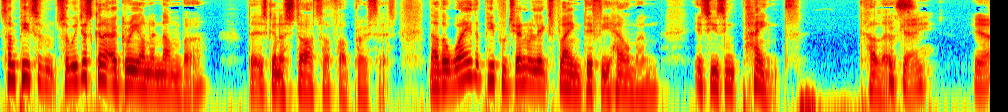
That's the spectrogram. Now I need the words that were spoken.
some piece of so we're just going to agree on a number that is going to start off our process. Now the way that people generally explain Diffie-Hellman is using paint colors. Okay. Yeah.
